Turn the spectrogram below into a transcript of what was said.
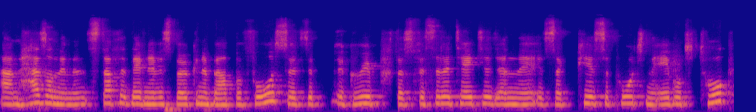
um, has on them and stuff that they've never spoken about before. So it's a, a group that's facilitated and it's like peer support and they're able to talk.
